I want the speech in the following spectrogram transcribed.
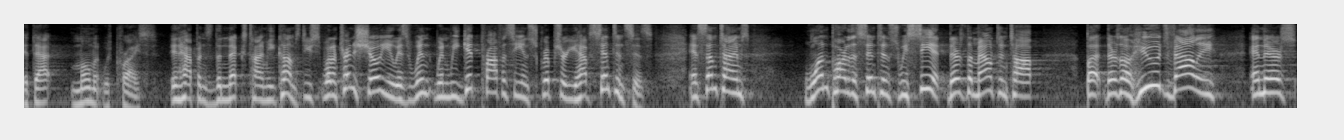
at that moment with Christ. It happens the next time he comes. You, what I'm trying to show you is when, when we get prophecy in Scripture, you have sentences. And sometimes one part of the sentence, we see it. There's the mountaintop, but there's a huge valley, and there's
